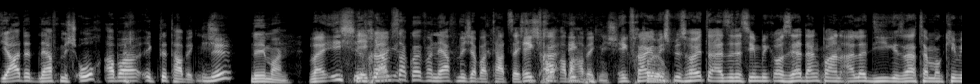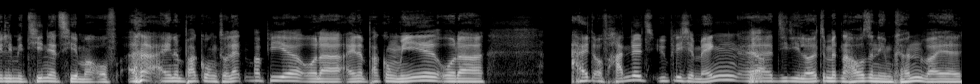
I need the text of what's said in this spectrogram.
ja, das nervt mich auch, aber ich, das habe ich nicht. Ne? Nee, Mann. Weil ich die frage, Hamsterkäufer nerven mich aber tatsächlich auch, aber habe ich nicht. Ich frage mich bis heute, also deswegen bin ich auch sehr dankbar an alle, die gesagt haben, okay, wir limitieren jetzt hier mal auf eine Packung Toilettenpapier oder eine Packung Mehl oder halt auf handelsübliche Mengen, Ja. äh, die die Leute mit nach Hause nehmen können, weil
